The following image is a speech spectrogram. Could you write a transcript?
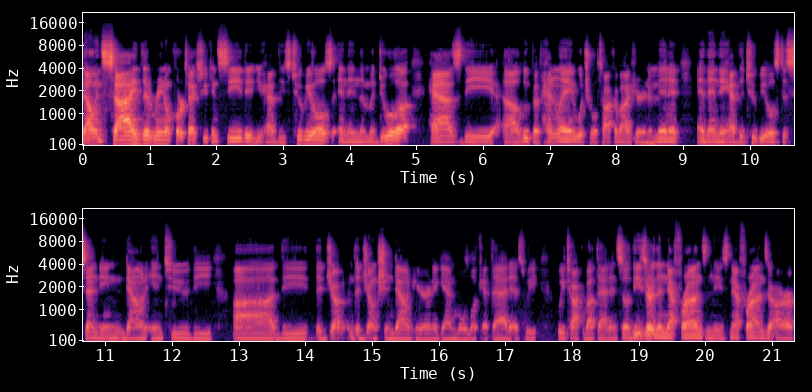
Now inside the renal cortex, you can see that you have these tubules, and then the medulla has the uh, loop of Henle, which we'll talk about here in a minute, and then they have the tubules descending down into the uh, the the, ju the junction down here, and again, we'll look at that as we we talk about that. And so these are the nephrons, and these nephrons are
